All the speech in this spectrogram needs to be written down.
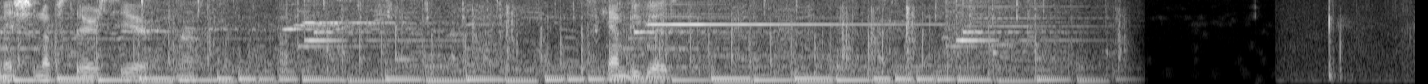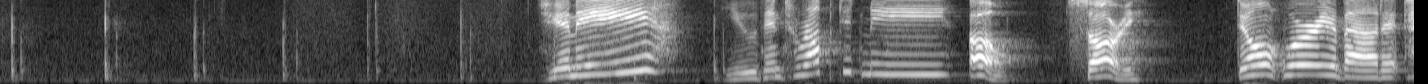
Mission upstairs here. Huh. This can't be good. Jimmy, you've interrupted me. Oh, sorry. Don't worry about it.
